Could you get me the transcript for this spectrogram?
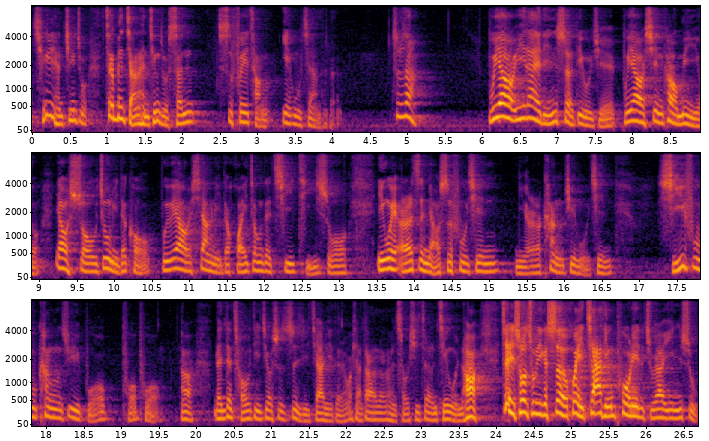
姊妹，很清楚，这边讲得很清楚，神是非常厌恶这样子的，是不是啊？不要依赖邻舍，第五节，不要信靠密友，要守住你的口，不要向你的怀中的妻提说，因为儿子藐视父亲，女儿抗拒母亲，媳妇抗拒婆婆婆啊，人的仇敌就是自己家里的人。我想大家都很熟悉这段经文哈。这里说出一个社会家庭破裂的主要因素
